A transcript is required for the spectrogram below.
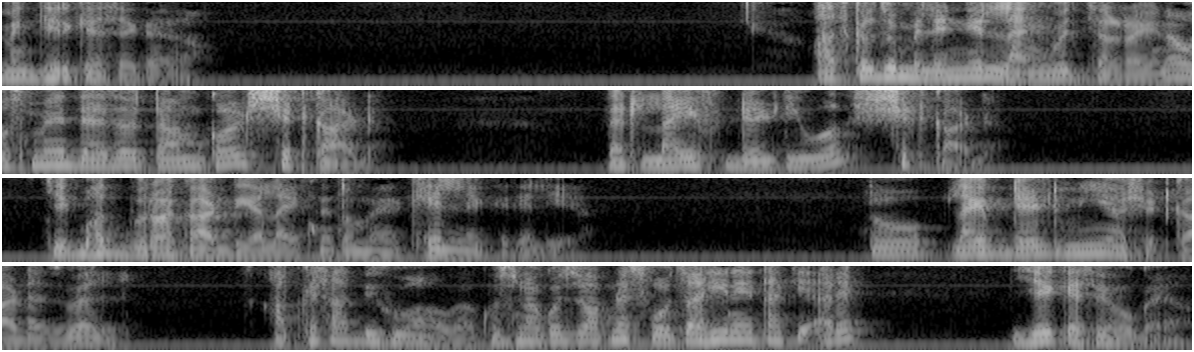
मैं गिर कैसे गया? आजकल जो मिलेनियल लैंग्वेज चल रही है ना, उसमें there is a term called shit card that life dealt you a shit card कि एक बहुत बुरा कार्ड दिया लाइफ ने तुम्हें खेलने के लिए। तो life dealt me a shit card as well आपके साथ भी हुआ होगा, कुछ ना कुछ जो आपने सोचा ही नहीं था कि अरे, ये कैसे हो गया?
